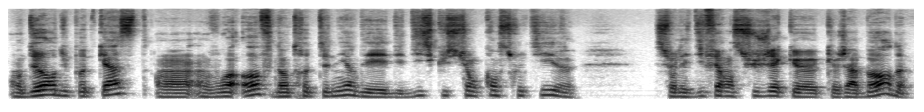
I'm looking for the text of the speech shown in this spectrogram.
en dehors du podcast, en, voix off, d'entretenir des, discussions constructives sur les différents sujets que, j'aborde,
